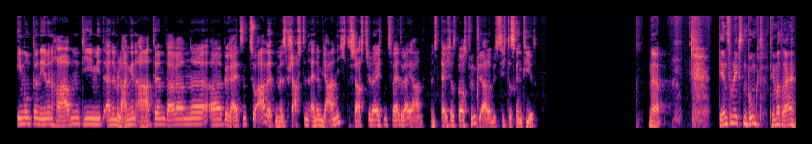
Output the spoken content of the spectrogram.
im Unternehmen haben, die mit einem langen Atem daran äh, bereit sind zu arbeiten. Weil Das schaffst in einem Jahr nicht. Das schaffst vielleicht in zwei, drei Jahren. Wenn du Pech hast, brauchst du fünf Jahre, bis sich das rentiert. Ja. Gehen zum nächsten Punkt. Thema 3.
